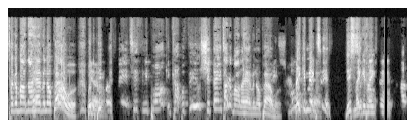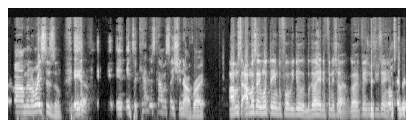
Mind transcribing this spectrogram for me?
talk about not having no power. But Yeah. the people that stay in Tiffany Park and Copperfield, shit, they ain't talking about not having no power. Make it make Yeah. sense. This Make is it make sense. environmental racism. And, Yeah. and, and to cap this conversation off, right? I'm gonna, I'm gonna say one thing before we do it, but go ahead and finish up. Go ahead, finish what you're saying. I'm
